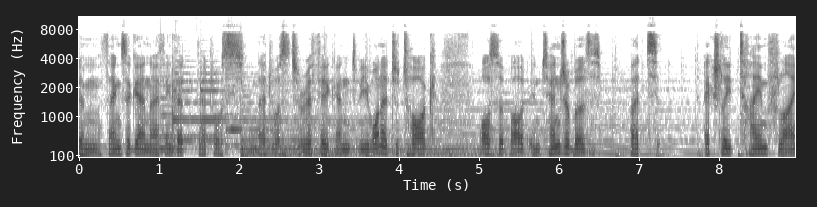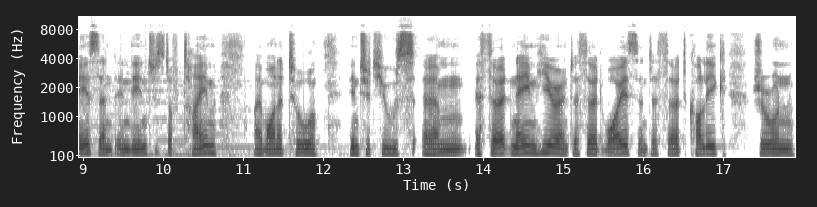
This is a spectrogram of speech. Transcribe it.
Jim. Thanks again. I think that that was that was terrific, and we wanted to talk also about intangibles, but actually time flies, and in the interest of time, I wanted to introduce um, a third name here and a third voice and a third colleague, Jeroen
